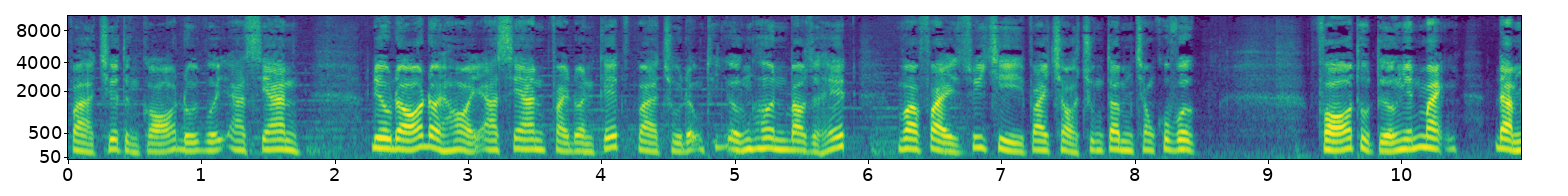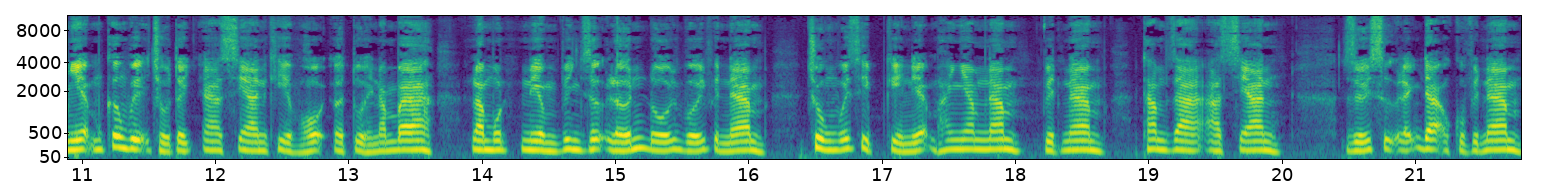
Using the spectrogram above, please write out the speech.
và chưa từng có đối với ASEAN. Điều đó đòi hỏi ASEAN phải đoàn kết và chủ động thích ứng hơn bao giờ hết và phải duy trì vai trò trung tâm trong khu vực. Phó Thủ tướng nhấn mạnh, đảm nhiệm cương vị Chủ tịch ASEAN khi Hiệp hội ở tuổi 53 là một niềm vinh dự lớn đối với Việt Nam, trùng với dịp kỷ niệm 25 năm Việt Nam tham gia ASEAN. Dưới sự lãnh đạo của Việt Nam,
